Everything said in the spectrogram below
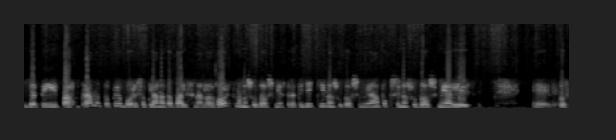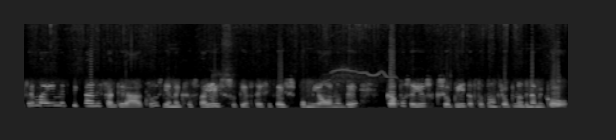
Γιατί υπάρχουν πράγματα τα οποία μπορείς απλά να τα βάλεις σε έναν αλγόριθμο, να σου δώσει μια στρατηγική, να σου δώσει μια άποψη, να σου δώσει μια λύση. Ε, το θέμα είναι τι κάνεις σαν κράτος για να εξασφαλίσεις ότι αυτές οι θέσεις που μειώνονται κάπως αλλιώς αξιοποιείται αυτό το ανθρώπινο δυναμικό.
